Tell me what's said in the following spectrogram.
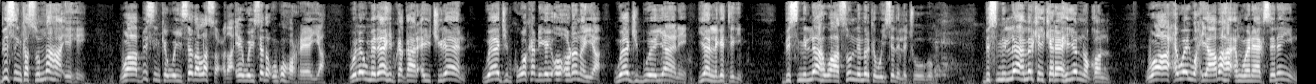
bisinka sunnaha ihi waa bisinka weysada la socda ee weysada ugu horreeya. Walow madaahibka qaar ay jiraan waajib kuwa ka dhigay oo odhanaya waajib weeyaane yaan laga tegin. Bismillaah waa sunne marka weysada la joogo. Bismillaah markay karaahiye noqon waa xawey waxyaabaha aan wanaagsanayn.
